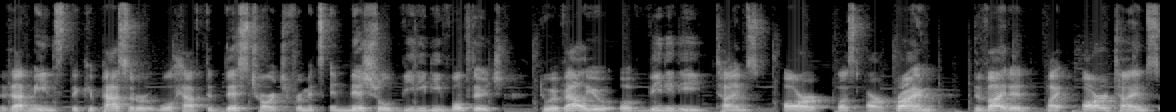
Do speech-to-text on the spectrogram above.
That means the capacitor will have to discharge from its initial VDD voltage to a value of VDD times R plus R prime divided by R times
